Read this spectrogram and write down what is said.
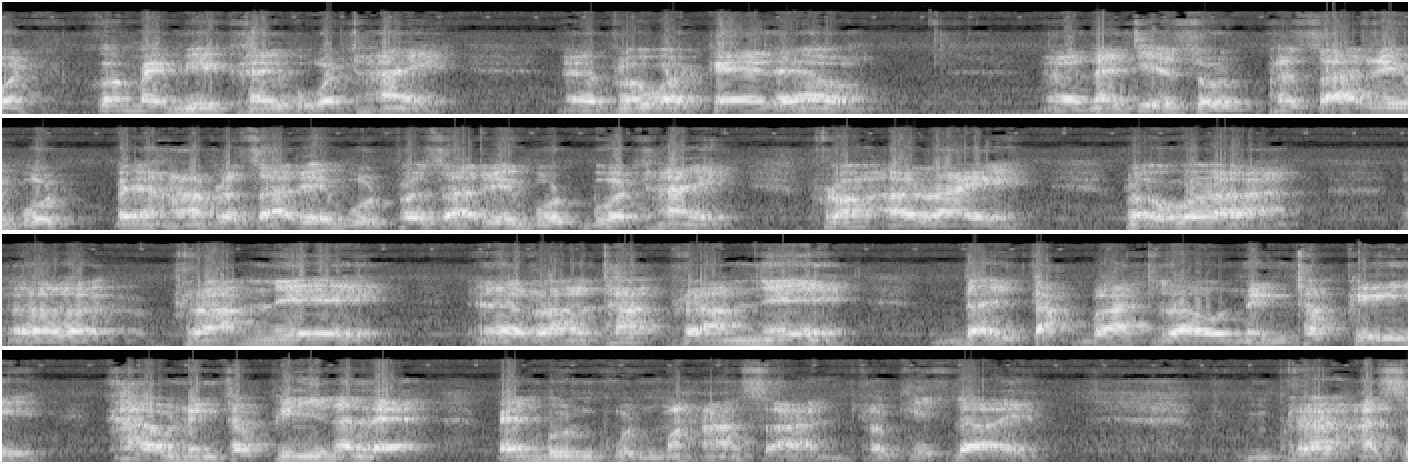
วชก็ไม่มีใครบวชให้ เพราะว่าแก่แล้ว ในที่สุดพระสารีบุตรไปหาพระสารีบุตร พระสารีบุตรบวชให้ เพราะอะไร เพราะว่าพรามนี้ราธะพรามนี้ได้ตักบาตรเราหนึ่งทัพพีข้าวหนึ่งทัพพีนั่นแหละ เป็นบุญคุณมหาศาลเขาคิดได้ พระอัส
